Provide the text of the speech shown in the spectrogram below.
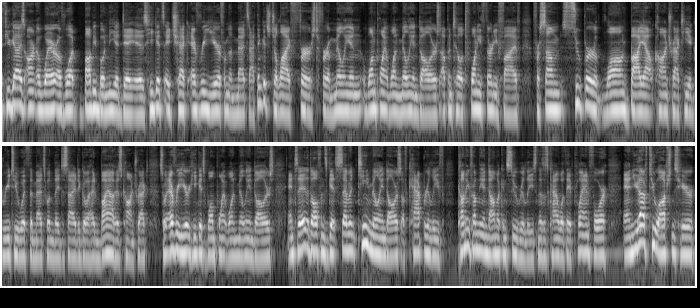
If you guys aren't aware of what Bobby Bonilla Day is, he gets a check every year from the Mets. I think it's July 1st for a million, 1.1 million dollars up until 2035 for some super long buyout contract he agreed to with the Mets when they decided to go ahead and buy out his contract. So every year he gets 1.1 million dollars, and today the Dolphins get 17 million dollars of cap relief coming from the Ndamukong Suh release, and this is kind of what they plan for. And you have two options here.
